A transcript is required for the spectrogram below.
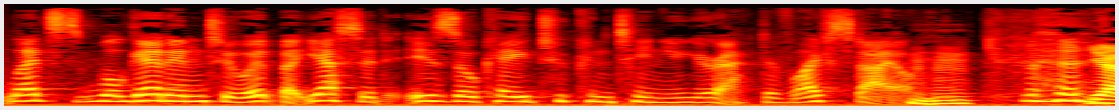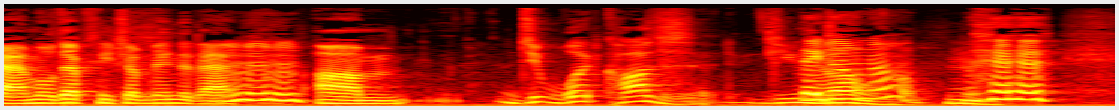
let's we'll get into it but yes it is okay to continue your active lifestyle mm-hmm. yeah and we'll definitely jump into that mm-hmm. um do what causes it do you they know? don't know mm.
